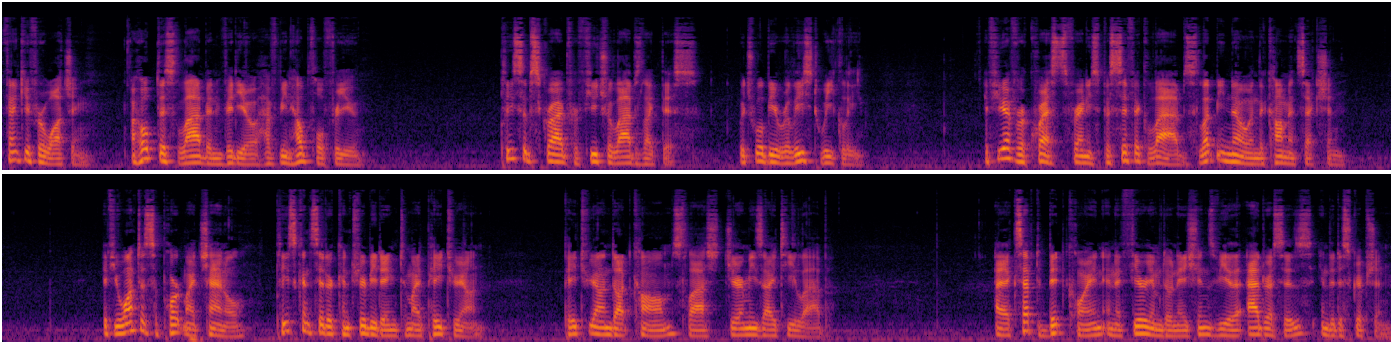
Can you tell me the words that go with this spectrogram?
Thank you for watching. I hope this lab and video have been helpful for you. Please subscribe for future labs like this, which will be released weekly. If you have requests for any specific labs, let me know in the comment section. If you want to support my channel, please consider contributing to my Patreon, patreon.com slash jeremysitlab. I accept Bitcoin and Ethereum donations via the addresses in the description.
